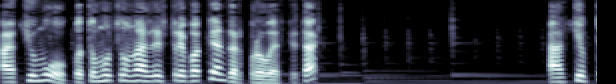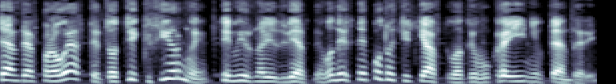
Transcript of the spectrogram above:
А чому? Тому що у нас же ж треба тендер провести, так? А щоб тендер провести, то ці фірми, всемірно звісні, вони ж не будуть участвувати в Україні в тендері.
